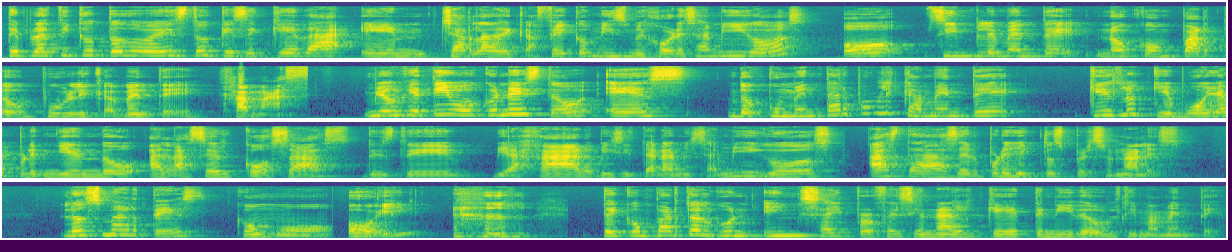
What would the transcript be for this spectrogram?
te platico todo esto que se queda en charla de café con mis mejores amigos o simplemente no comparto públicamente jamás. Mi objetivo con esto es documentar públicamente qué es lo que voy aprendiendo al hacer cosas, desde viajar, visitar a mis amigos, hasta hacer proyectos personales. Los martes, como hoy, te comparto algún insight profesional que he tenido últimamente.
